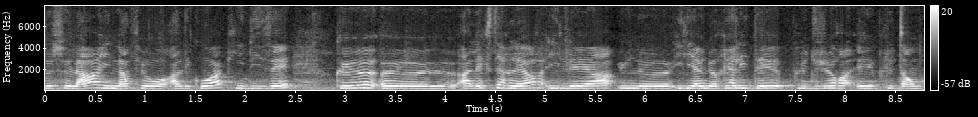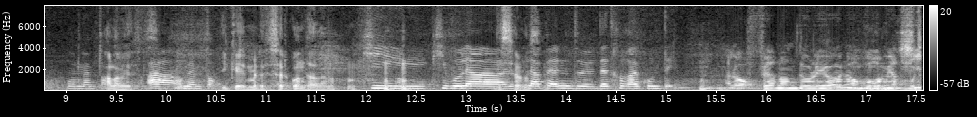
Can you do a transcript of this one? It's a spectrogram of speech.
de cela Ignacio Aldecoa, qui disait que euh, à l'extérieur il y a une il y a une réalité plus dure et plus tendre en même temps. A la vez. Ah, en même temps, Y que merece ser contada. ¿no? qui, qui vaut la, la peine de- d'être racontée. Alors Fernando León, on vous remercie.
